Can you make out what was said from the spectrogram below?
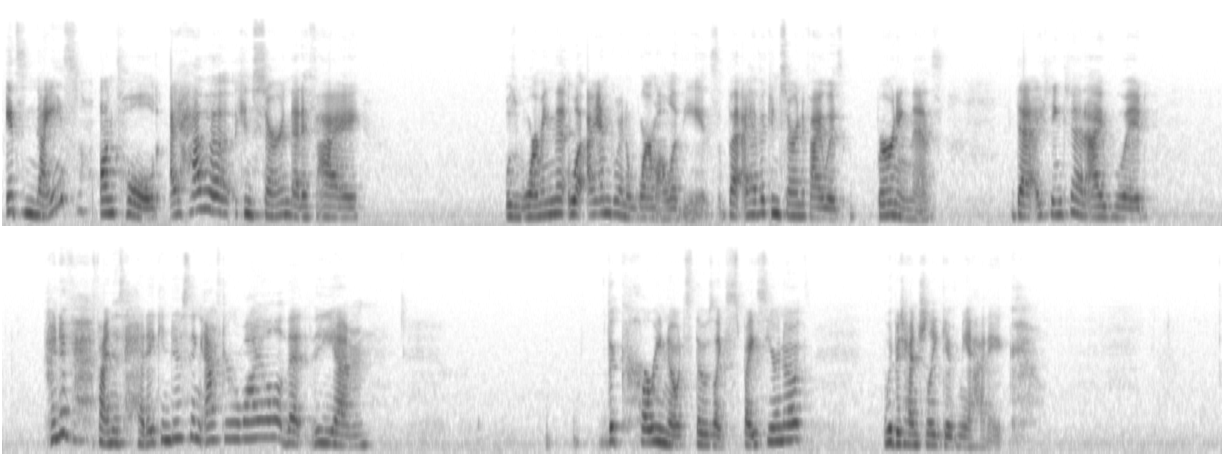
It's nice on cold. I have a concern that if I was warming that, well, I am going to warm all of these, but I have a concern if I was burning this that I think that I would kind of find this headache inducing after a while that the um the curry notes those like spicier notes would potentially give me a headache.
